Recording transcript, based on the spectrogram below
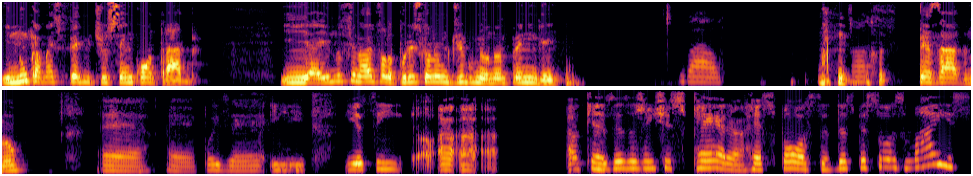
e nunca mais se permitiu ser encontrado. E aí no final ele falou: Por isso que eu não digo meu nome para ninguém. Uau. Pesado, não? É, é, pois é. E, e assim, a, a, a, que às vezes a gente espera a resposta das pessoas mais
